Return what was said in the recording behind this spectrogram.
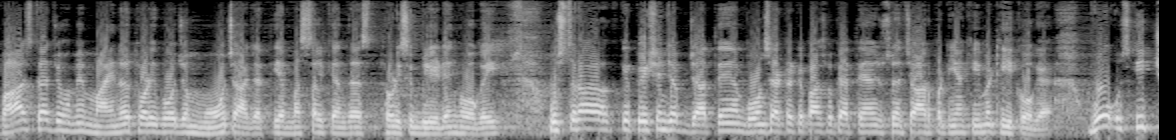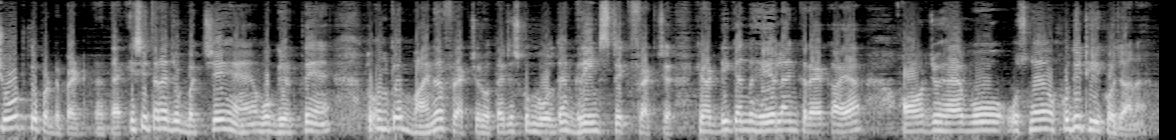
बाज का जो हमें माइनर थोड़ी बहुत जो मोच आ जाती है मसल के अंदर थोड़ी सी ब्लीडिंग हो गई, उस तरह के पेशेंट जब जाते हैं बोन सेटर के पास वो कहते हैं, उसने चार पट्टियाँ की, मैं ठीक हो गया। वो उसकी चोट के ऊपर डिपेंड करता है। इसी तरह जो बच्चे हैं, वो गिरते हैं तो उनके माइनर फ्रैक्चर होता है, जिसको बोलते हैं ग्रीन स्टिक फ्रैक्चर कि हड्डी के अंदर हेयर लाइन क्रैक आया और जो है वो उसने खुद ही ठीक हो जाना है।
